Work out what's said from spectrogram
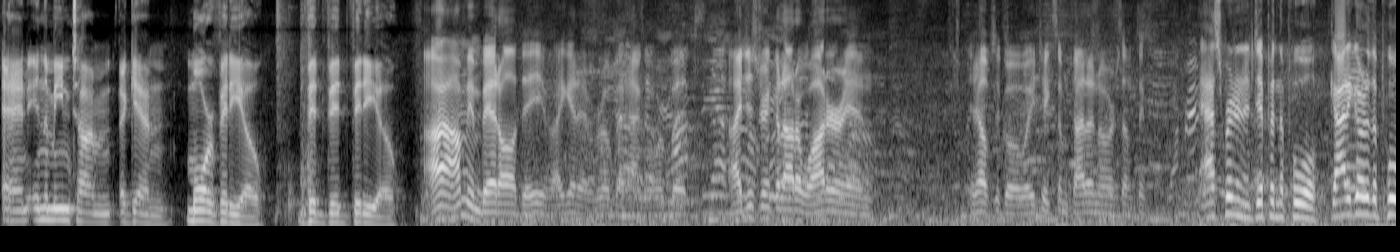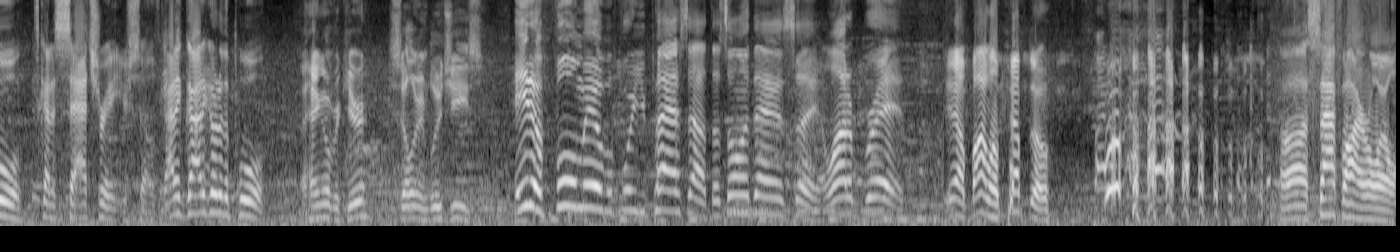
and in the meantime, again, more video. Vid, vid, video. I, I'm in bed all day if I get a real bad hangover, but I just drink a lot of water and it helps it go away. Take some Tylenol or something. Aspirin and a dip in the pool. Got to go to the pool. It's got to saturate yourself. Got to got to go to the pool. A hangover cure? Celery and blue cheese. Eat a full meal before you pass out. That's the only thing I can say. A lot of bread. Yeah, a bottle of Pepto. Uh, sapphire oil.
